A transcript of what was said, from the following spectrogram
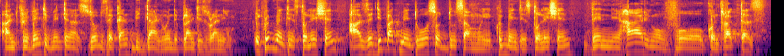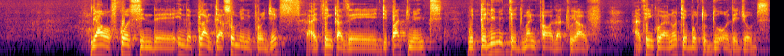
and preventive maintenance jobs, they can't be done when the plant is running. Equipment installation, as a department we also do some equipment installation, then hiring of uh, contractors. Yeah, of course, in the, in the plant there are so many projects. I think as a department, with the limited manpower that we have, I think we are not able to do all the jobs.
